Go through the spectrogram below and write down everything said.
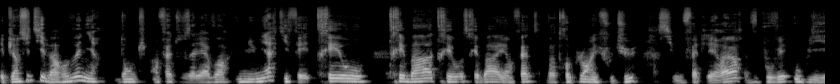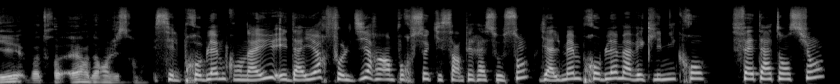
et puis ensuite il va revenir. Donc en fait, vous allez avoir une lumière qui fait très haut, très bas, très haut, très bas, et en fait, votre plan est foutu. Si vous faites l'erreur, vous pouvez oublier votre heure d'enregistrement. C'est le problème qu'on a eu, et d'ailleurs, faut le dire, hein, pour ceux qui s'intéressent au son, il y a le même problème avec les micros faites attention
